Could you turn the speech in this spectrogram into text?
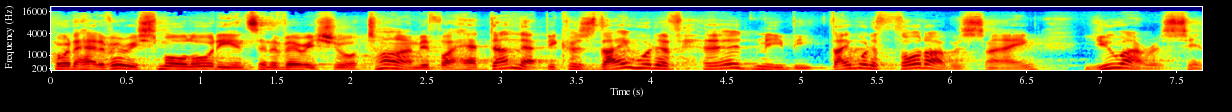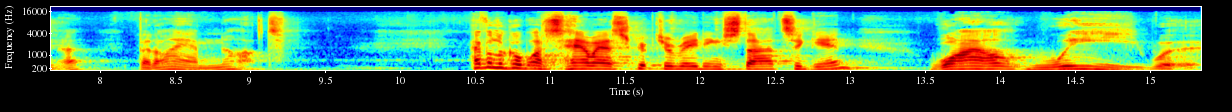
I would have had a very small audience in a very short time if I had done that because they would have heard me, be, they would have thought I was saying, You are a sinner, but I am not. Have a look at what's, how our scripture reading starts again. While we were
